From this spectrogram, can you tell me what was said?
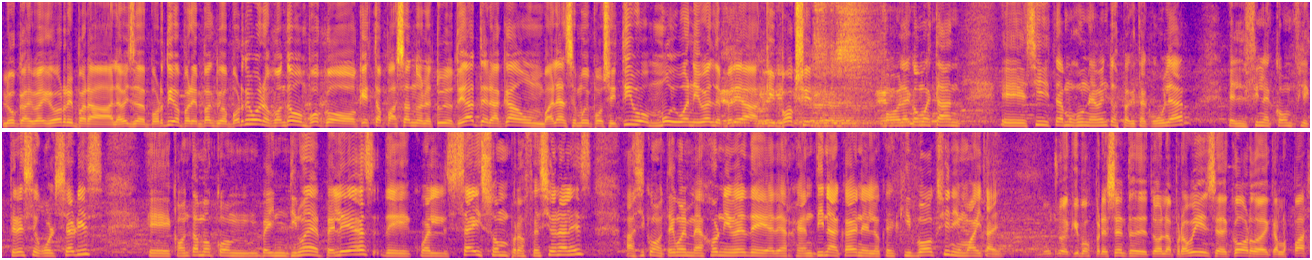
Lucas Ibaigorri para la Bella Deportiva, para Impacto Deportivo. Bueno, contamos un poco qué está pasando en el estudio teatro. Acá un balance muy positivo, muy buen nivel de pelea kickboxing. Hola, ¿cómo están? Eh, sí, estamos con un evento espectacular, el Final Conflict 13 World Series. Eh, contamos con 29 peleas, de cual 6 son profesionales, así como tenemos el mejor nivel de, de Argentina acá en lo que es kickboxing y Muay Thai. Muchos equipos presentes de toda la provincia, de Córdoba, de Carlos Paz.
